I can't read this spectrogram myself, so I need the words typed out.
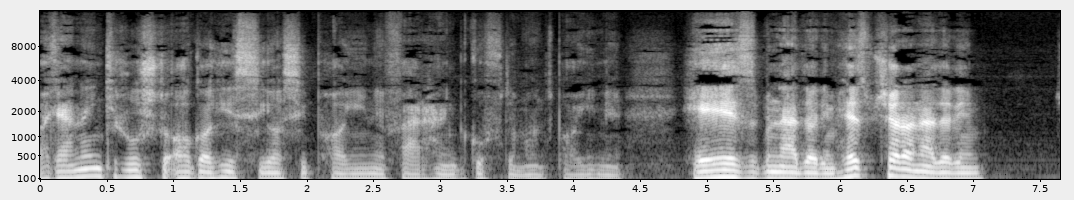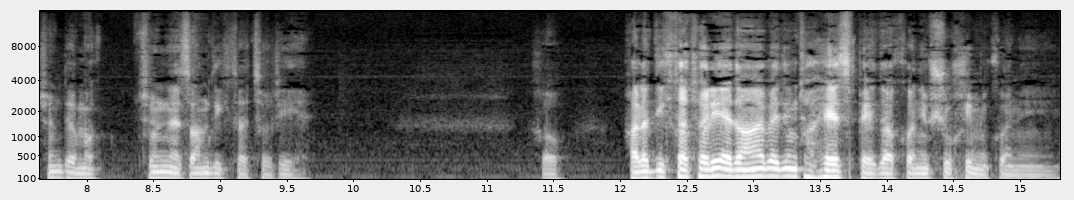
وگرنه اینکه رشد و آگاهی سیاسی پایینه فرهنگ گفتمان پایینه. حزب نداریم. حزب چرا نداریم؟ چون دمو... چون نظام دیکتاتوریه. خب حالا دیکتاتوری ادامه بدیم تا حزب پیدا کنیم شوخی می‌کنیم.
